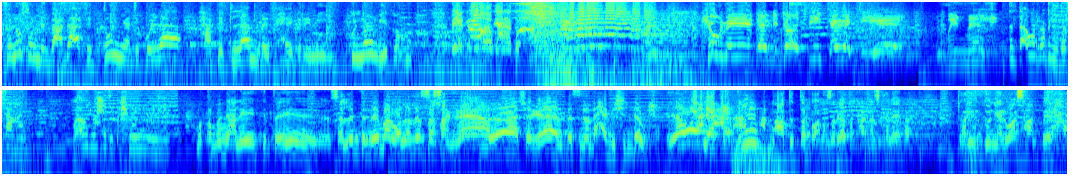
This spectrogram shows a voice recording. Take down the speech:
فلوسه المتبعزقة في الدنيا دي كلها هتتلم في حجر مين؟ كلهم بيكرهوك. بيكرهوك يا رضوان شغل إيه ده اللي تقعد فيه تلات أيام؟ يومين ماشي. ده انت أول راجل يدافع عنه. وأول واحد يبقى حنين عليه ما تطمني عليك انت إيه سلمت النمر ولا لسه شغال؟ لا شغال بس ما بحبش الدوشة. يا واد يا كدوب! قعدت تطبق نظرياتك على ناس غلابة. توريهم الدنيا الواسعة البرحة.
